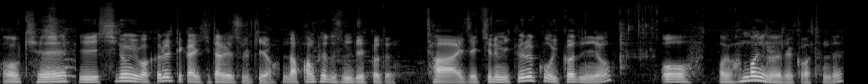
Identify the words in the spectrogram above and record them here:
오케이 이 식용유가 끓을 때까지 기다려 줄게요 나 방패도 준비했거든 자 이제 기름이 끓고 있거든요 어, 어 이거 한 방에 넣어야 될 것 같은데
